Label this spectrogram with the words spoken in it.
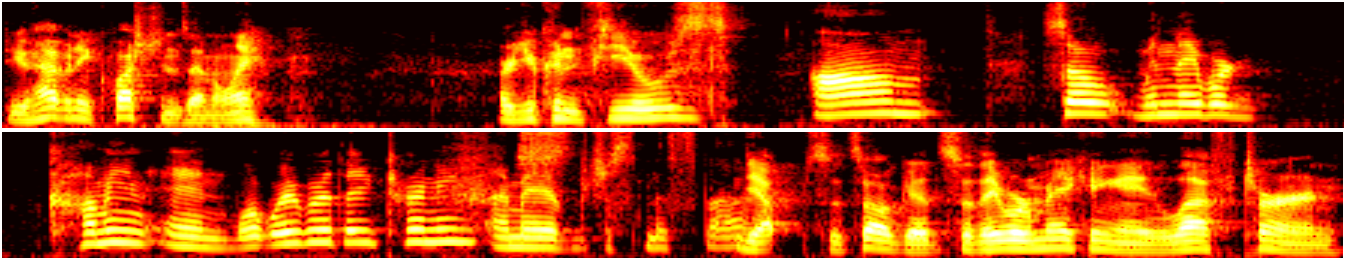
do you have any questions, Emily? Are you confused? Um, so when they were coming in, what way were they turning? I may have just missed that. Yep, so it's all good. So they were making a left turn.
